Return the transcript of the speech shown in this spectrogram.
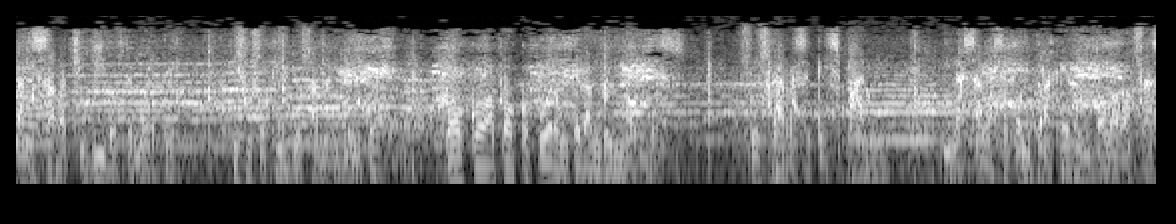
lanzaba chillidos de muerte, y sus ojillos amarillentos poco a poco fueron quedando inmóviles. Sus garras se crisparon y las alas se contrajeron dolorosas.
